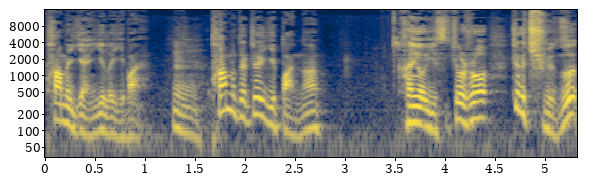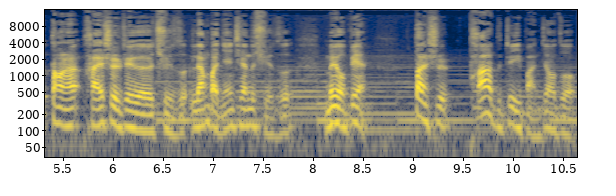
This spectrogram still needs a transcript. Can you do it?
他们演绎了一版，嗯，他们的这一版呢很有意思，就是说这个曲子当然还是这个曲子，两百年前的曲子没有变，但是他的这一版叫做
